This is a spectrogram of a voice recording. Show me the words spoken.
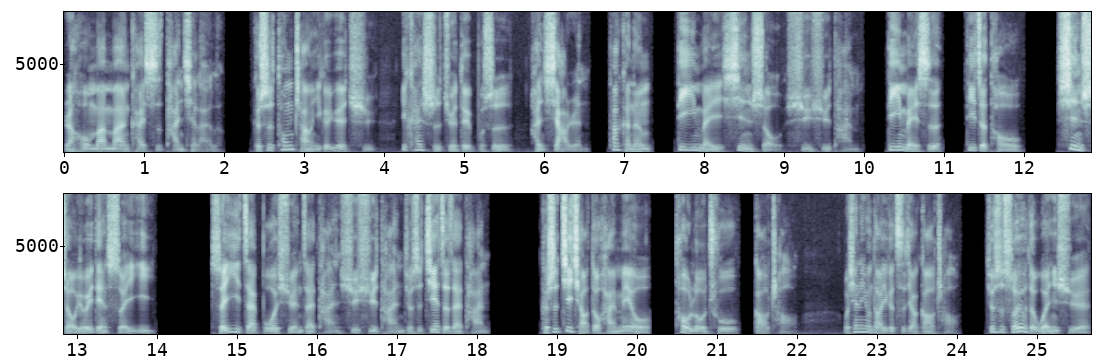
然后慢慢开始弹起来了。可是通常一个乐曲一开始绝对不是很吓人，他可能低眉信手续续弹，低眉是低着头，信手有一点随意，随意在拨弦在弹，续续弹就是接着在弹，可是技巧都还没有透露出高潮。我现在用到一个词叫高潮，就是所有的文学、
